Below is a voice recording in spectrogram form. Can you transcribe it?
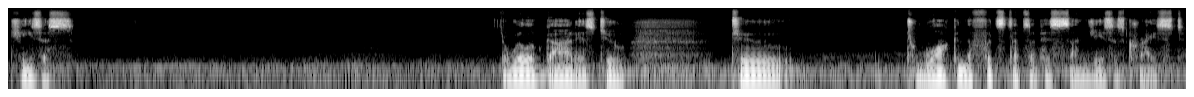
Jesus. The will of God is to to to walk in the footsteps of his son Jesus Christ.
